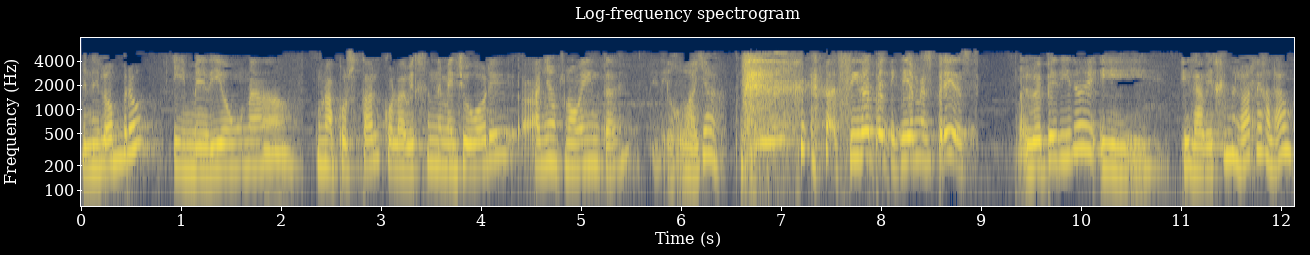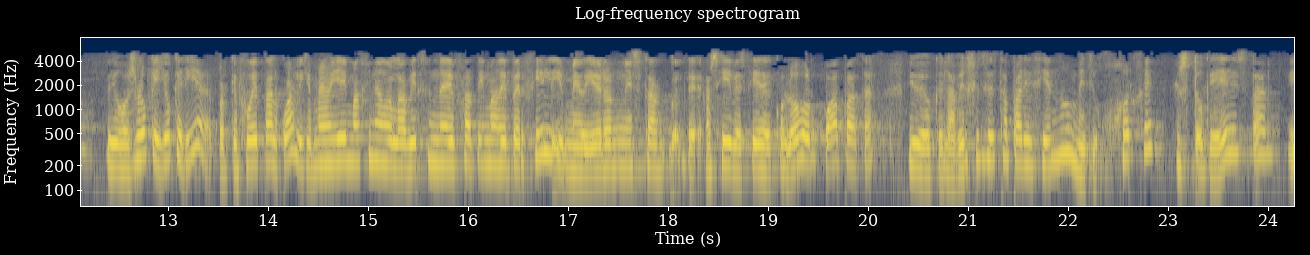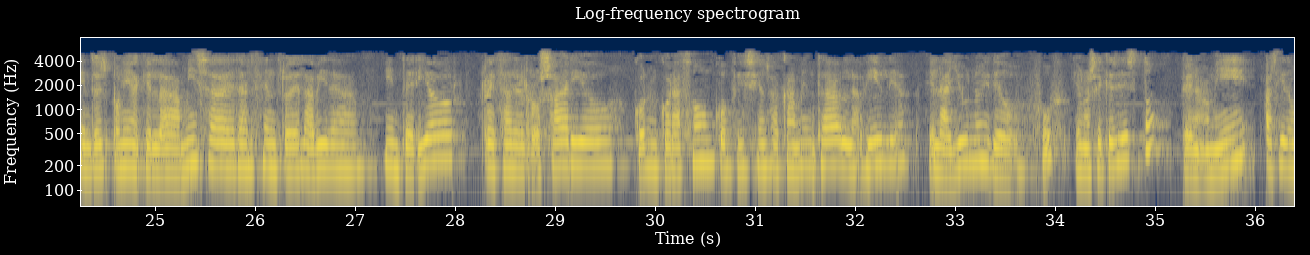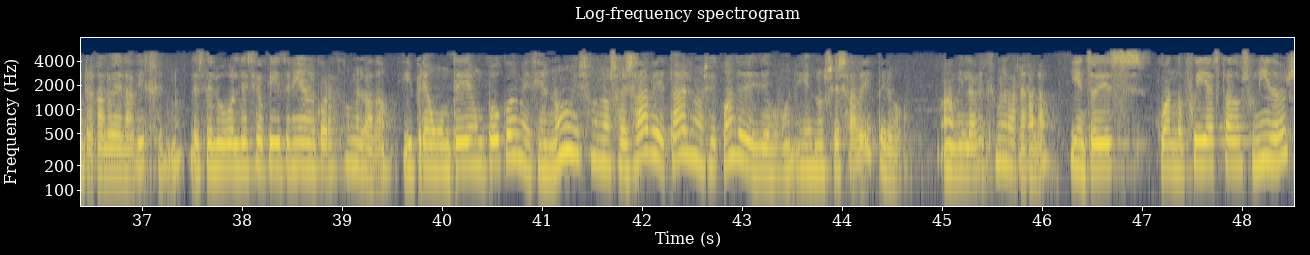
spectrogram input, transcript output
en el hombro y me dio una, una postal con la Virgen de Medjugorje, años 90. ¿eh? Y digo, vaya, ha sido petición express. Lo he pedido y, y la Virgen me lo ha regalado. Digo, es lo que yo quería, porque fue tal cual. Y que me había imaginado la Virgen de Fátima de perfil y me dieron esta así vestida de color, guapa, tal. Y veo que la Virgen se está apareciendo. Me digo, Jorge, ¿esto qué es? Tal. Y entonces ponía que la misa era el centro de la vida interior, rezar el rosario con el corazón, confesión sacramental, la Biblia, el ayuno. Y digo, uff, yo no sé qué es esto, pero a mí ha sido un regalo de la Virgen, ¿no? Desde luego el deseo que yo tenía en el corazón me lo ha dado. Y pregunté un poco y me decían, no, eso no se sabe, tal, no sé cuándo. Y digo, bueno, yo no se sabe, pero a mí la Virgen me lo ha regalado. Y entonces, cuando fui a Estados Unidos,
